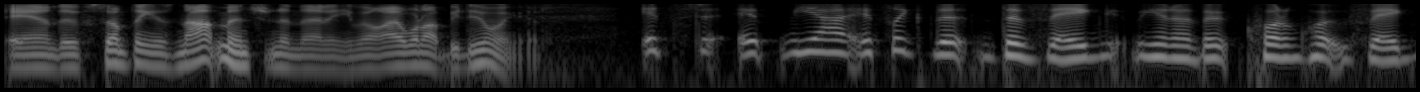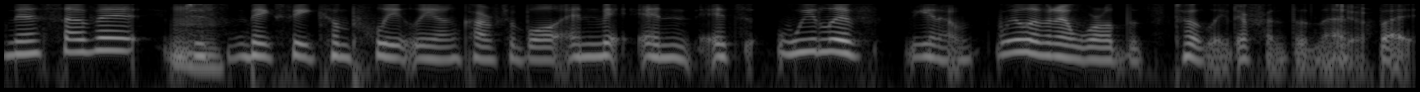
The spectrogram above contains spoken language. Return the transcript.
And if something is not mentioned in that email, I will not be doing it. It's it yeah it's like the the vague you know the quote unquote vagueness of it Mm-hmm. just makes me completely uncomfortable and and it's we live you know we live in a world that's totally different than this Yeah. but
